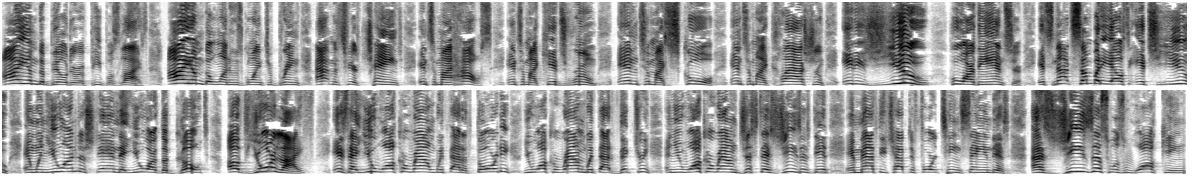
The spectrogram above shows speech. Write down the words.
I am the builder of people's lives. I am the one who's going to bring atmosphere change into my house, into my kids' room, into my school, into my classroom. It is you who are the answer. It's not somebody else, it's you. And when you understand that you are the goat of your life, is that you walk around with that authority, you walk around with that victory, and you walk around just as Jesus did in Matthew chapter 14, saying this As Jesus was walking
